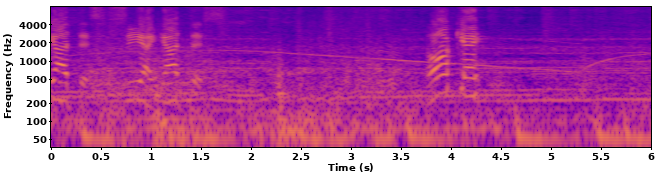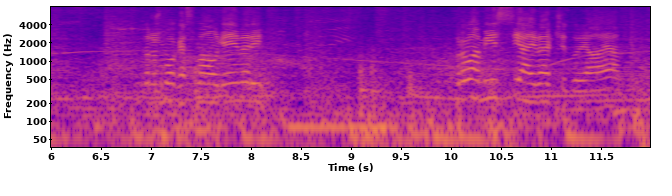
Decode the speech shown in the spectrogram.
got this. See, I got this. Okay. Držimo ga smile gameri. Prva misija i već je.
